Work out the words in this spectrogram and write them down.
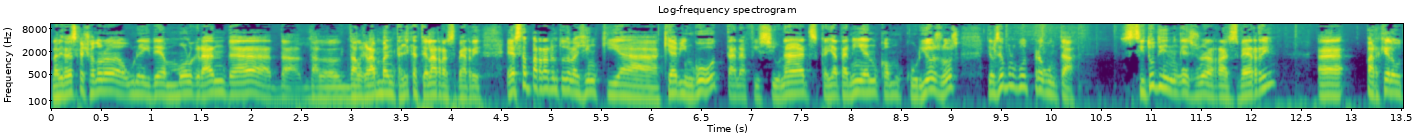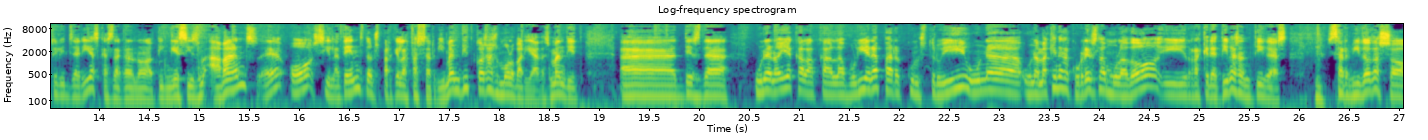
La veritat és que això dona una idea molt gran de, de, del, del gran ventall que té la Raspberry. He estat parlant amb tota la gent que ha, que ha vingut, tant aficionats, que ja tenien, com curiosos, i els he volgut preguntar, si tu tinguessis una Raspberry, eh, per què la utilitzaries, cas de que no la tinguessis abans, eh? o si la tens, doncs per què la fas servir. M'han dit coses molt variades. M'han dit eh, des d'una noia que la, que la volia era per construir una, una màquina que corrés l'emulador i recreatives antigues, servidor de so,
